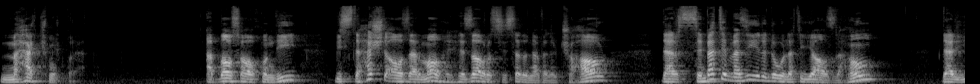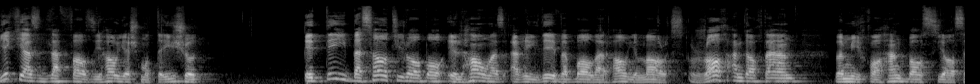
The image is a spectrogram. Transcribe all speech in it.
محک می‌خورد. عباس آخوندی 28 آذر ماه 1394 در سمت وزیر دولت یازدهم در یکی از لفاظی هایش مدعی شد ادهی بساتی را با الهام از عقیده و باورهای مارکس راه انداختند و می‌خواهند با سیاست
